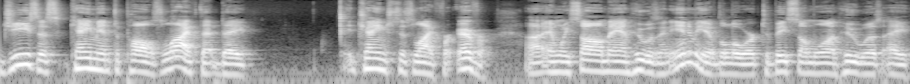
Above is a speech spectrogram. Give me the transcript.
Jesus came into Paul's life that day, it changed his life forever. Uh, and we saw a man who was an enemy of the Lord to be someone who was a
